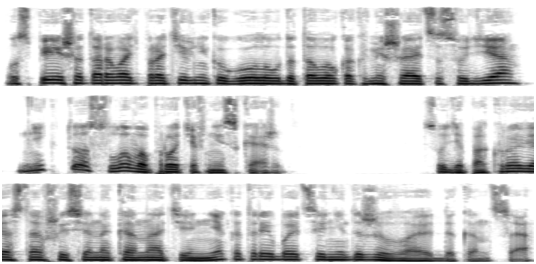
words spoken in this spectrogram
Успеешь оторвать противнику голову до того, как вмешается судья, никто слова против не скажет. Судя по крови, оставшейся на канате, некоторые бойцы не доживают до конца.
